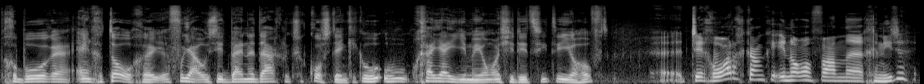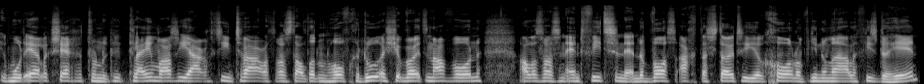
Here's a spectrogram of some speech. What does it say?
geboren en getogen. Voor jou is dit bijna dagelijkse kost, denk ik. Hoe, hoe ga jij hiermee om als je dit ziet in je hoofd? Uh, tegenwoordig kan ik er enorm van uh, genieten. Ik moet eerlijk zeggen, toen ik klein was, een jaar of 10, 12, was het altijd een hoofd gedoe als je buitenaf woonde. Alles was een end fietsen en de bos achter stuitte je gewoon op je normale fiets doorheen.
